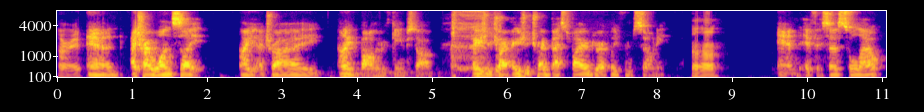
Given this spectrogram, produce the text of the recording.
All right. And I try one site. I, I try I don't even bother with GameStop. I usually try I usually try Best Buy or directly from Sony. Uh huh. And if it says sold out,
